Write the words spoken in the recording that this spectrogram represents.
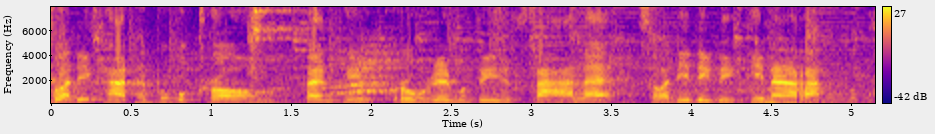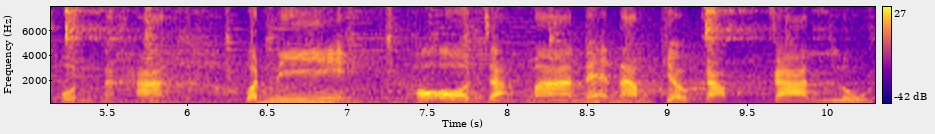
สวัสดีค่ะท่านผู้ปกครอง แฟนเพจโรงเรียนมนตรีศึกษา และสวัสดีเด็ก ๆ ที่น่ารักทุกคนนะคะ วันนี้พออจะมาแนะนำเกี่ยวกับการโหลด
